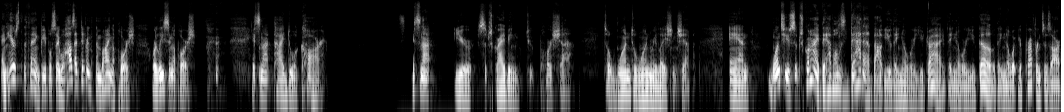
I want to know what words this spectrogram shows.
And here's the thing people say, well, how's that different than buying a Porsche or leasing a Porsche? it's not tied to a car. It's not you're subscribing to Porsche. It's a one to one relationship. And once you subscribe, they have all this data about you. They know where you drive, they know where you go, they know what your preferences are.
